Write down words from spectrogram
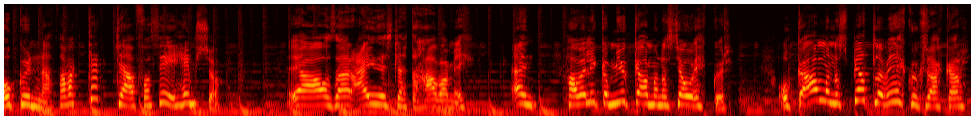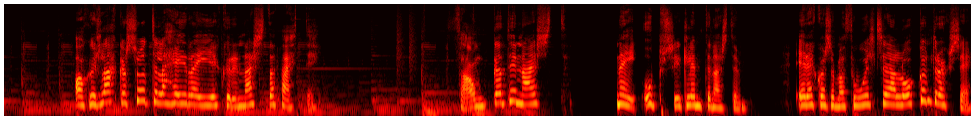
Og Gunna, það var geggjað að fá þig í heimsók. Já, það er æðislegt að hafa mig. En það var líka mjög gaman að sjá ykkur. Og gaman að spjalla við ykkur, krakkar. Okkur hlakkar svo til að heyra í ykkur í næsta þætti. Þanga til næst. Nei, ups, ég glemdi næstum. Er eitthvað sem að þú vilt segja að lokum draugsi?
